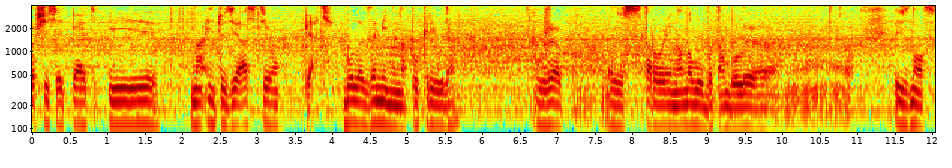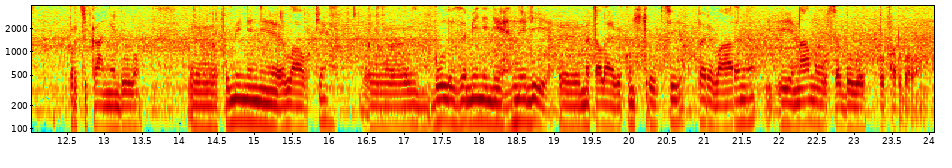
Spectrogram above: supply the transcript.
е, 65 і на ентузіастів 5. Була замінена покрівля вже з старої на нову, бо там були е, е, ізнос, протікання було. Е, Поміняні лавки, е, були замінені гнилі е, металеві конструкції, переварені і наново все було пофарбовано.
